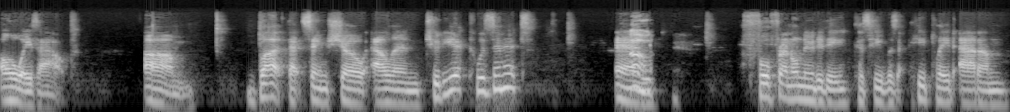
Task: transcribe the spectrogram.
always out. Um, but that same show, Alan Tudyk was in it, and Oh. full frontal nudity because he was he played Adam.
